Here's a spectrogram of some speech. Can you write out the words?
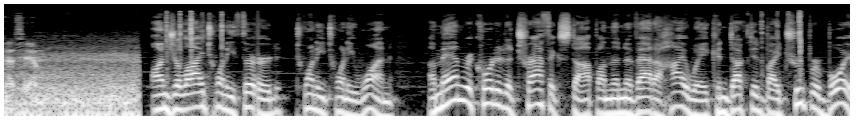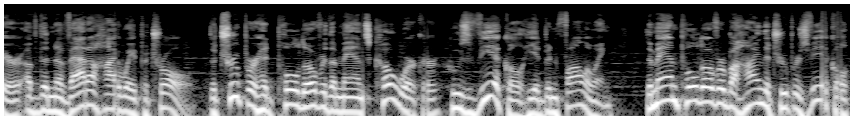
That's him. On July 23, 2021, a man recorded a traffic stop on the Nevada highway conducted by Trooper Boyer of the Nevada Highway Patrol. The trooper had pulled over the man's co-worker whose vehicle he had been following. The man pulled over behind the trooper's vehicle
